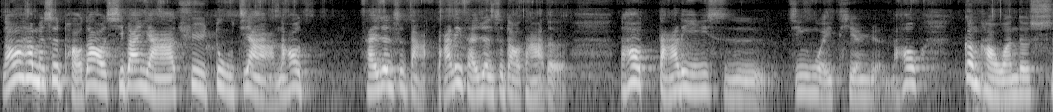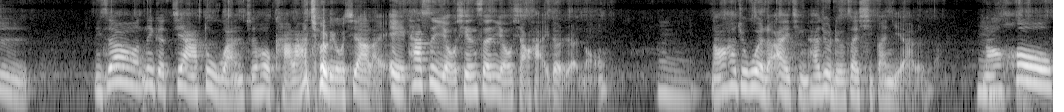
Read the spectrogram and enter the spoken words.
然后他们是跑到西班牙去度假，然后才认识达达利才认识到他的，然后达利一时惊为天人，然后更好玩的是。你知道那个假度完之后，卡拉就留下来。哎，他是有先生有小孩的人哦。嗯，然后他就为了爱情，他就留在西班牙了。然后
